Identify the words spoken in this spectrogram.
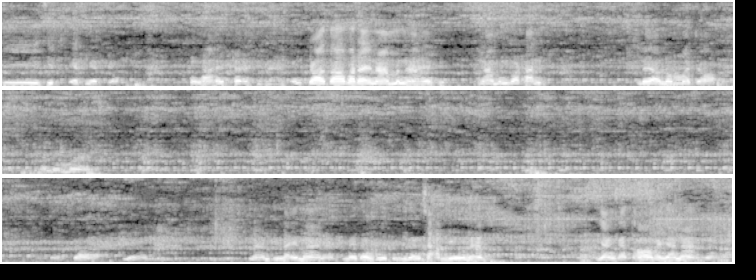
ที่สิบเอ็ดเมตรหลายมันจาะต่อมาได้น้ำมันหายน้ำมันบ่ทันเลยเอาลมมาจาะเอาลมมาก็เนี่ยน้ำที่ไหลมานะไม่ต้องพูดถึงเรื่องสามนิ้วนะครับ อย่างกับท่อพญานาคนะ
